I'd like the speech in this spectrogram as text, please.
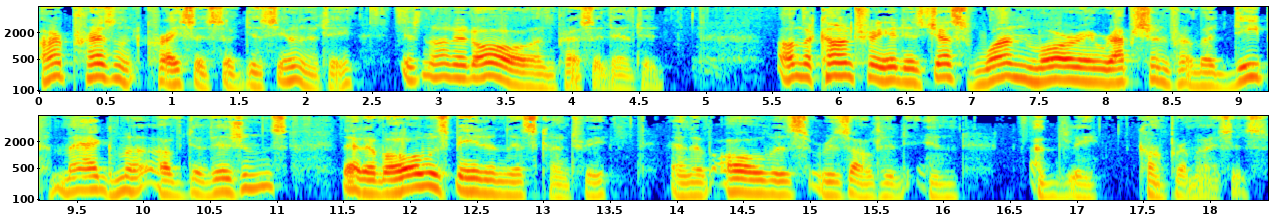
our present crisis of disunity is not at all unprecedented. On the contrary, it is just one more eruption from a deep magma of divisions that have always been in this country and have always resulted in ugly compromises.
